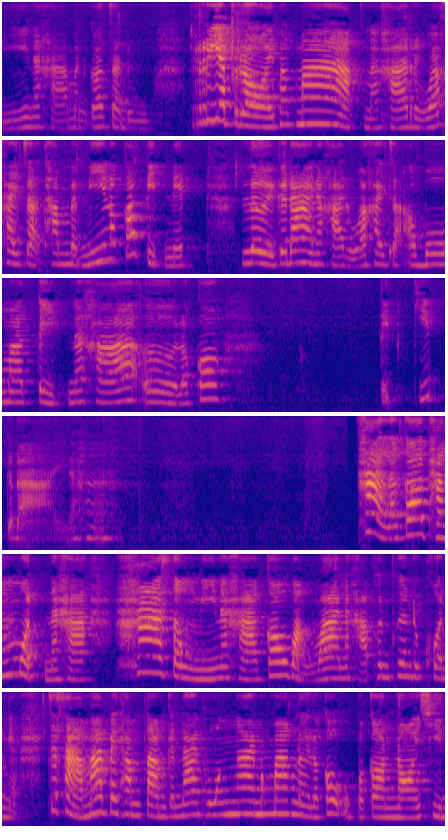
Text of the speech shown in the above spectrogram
นี้นะคะ มันก็จะดูเรียบร้อยมากๆนะคะ หรือว่าใครจะทำแบบนี้แล้วก็ติดเน็ตเลยก็ได้นะคะ หรือว่าใครจะเอาโบมาติดนะคะ เออ แล้วก็ติดกิ๊บก็ได้นะคะ ค่ะแล้วก็ทั้งหมดนะคะ5ทรงนี้นะคะก็หวังว่านะคะเพื่อนๆทุกคนเนี่ยจะสามารถไปทำตามกันได้ เพราะว่าง่ายมากๆเลย แล้วก็อุปกรณ์น้อยชิ้น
